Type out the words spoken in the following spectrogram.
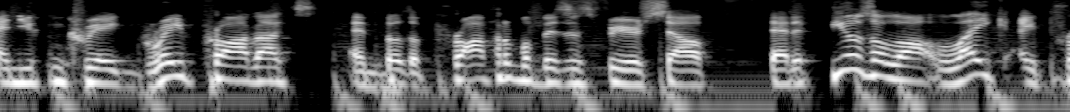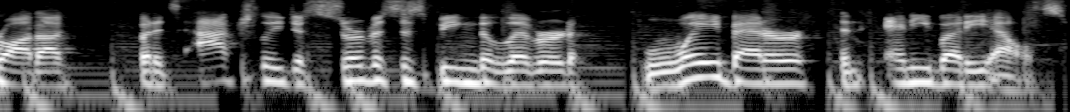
And you can create great products and build a profitable business for yourself that it feels a lot like a product, but it's actually just services being delivered way better than anybody else.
